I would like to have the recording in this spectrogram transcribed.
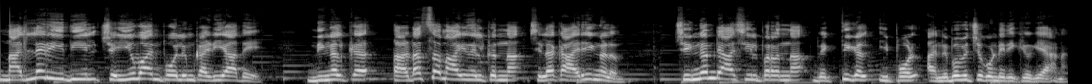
നല്ല രീതിയിൽ ചെയ്യുവാൻ പോലും കഴിയാതെ നിങ്ങൾക്ക് തടസ്സമായി നിൽക്കുന്ന ചില കാര്യങ്ങളും ചിങ്ങം രാശിയിൽ പിറന്ന വ്യക്തികൾ ഇപ്പോൾ അനുഭവിച്ചു കൊണ്ടിരിക്കുകയാണ്.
